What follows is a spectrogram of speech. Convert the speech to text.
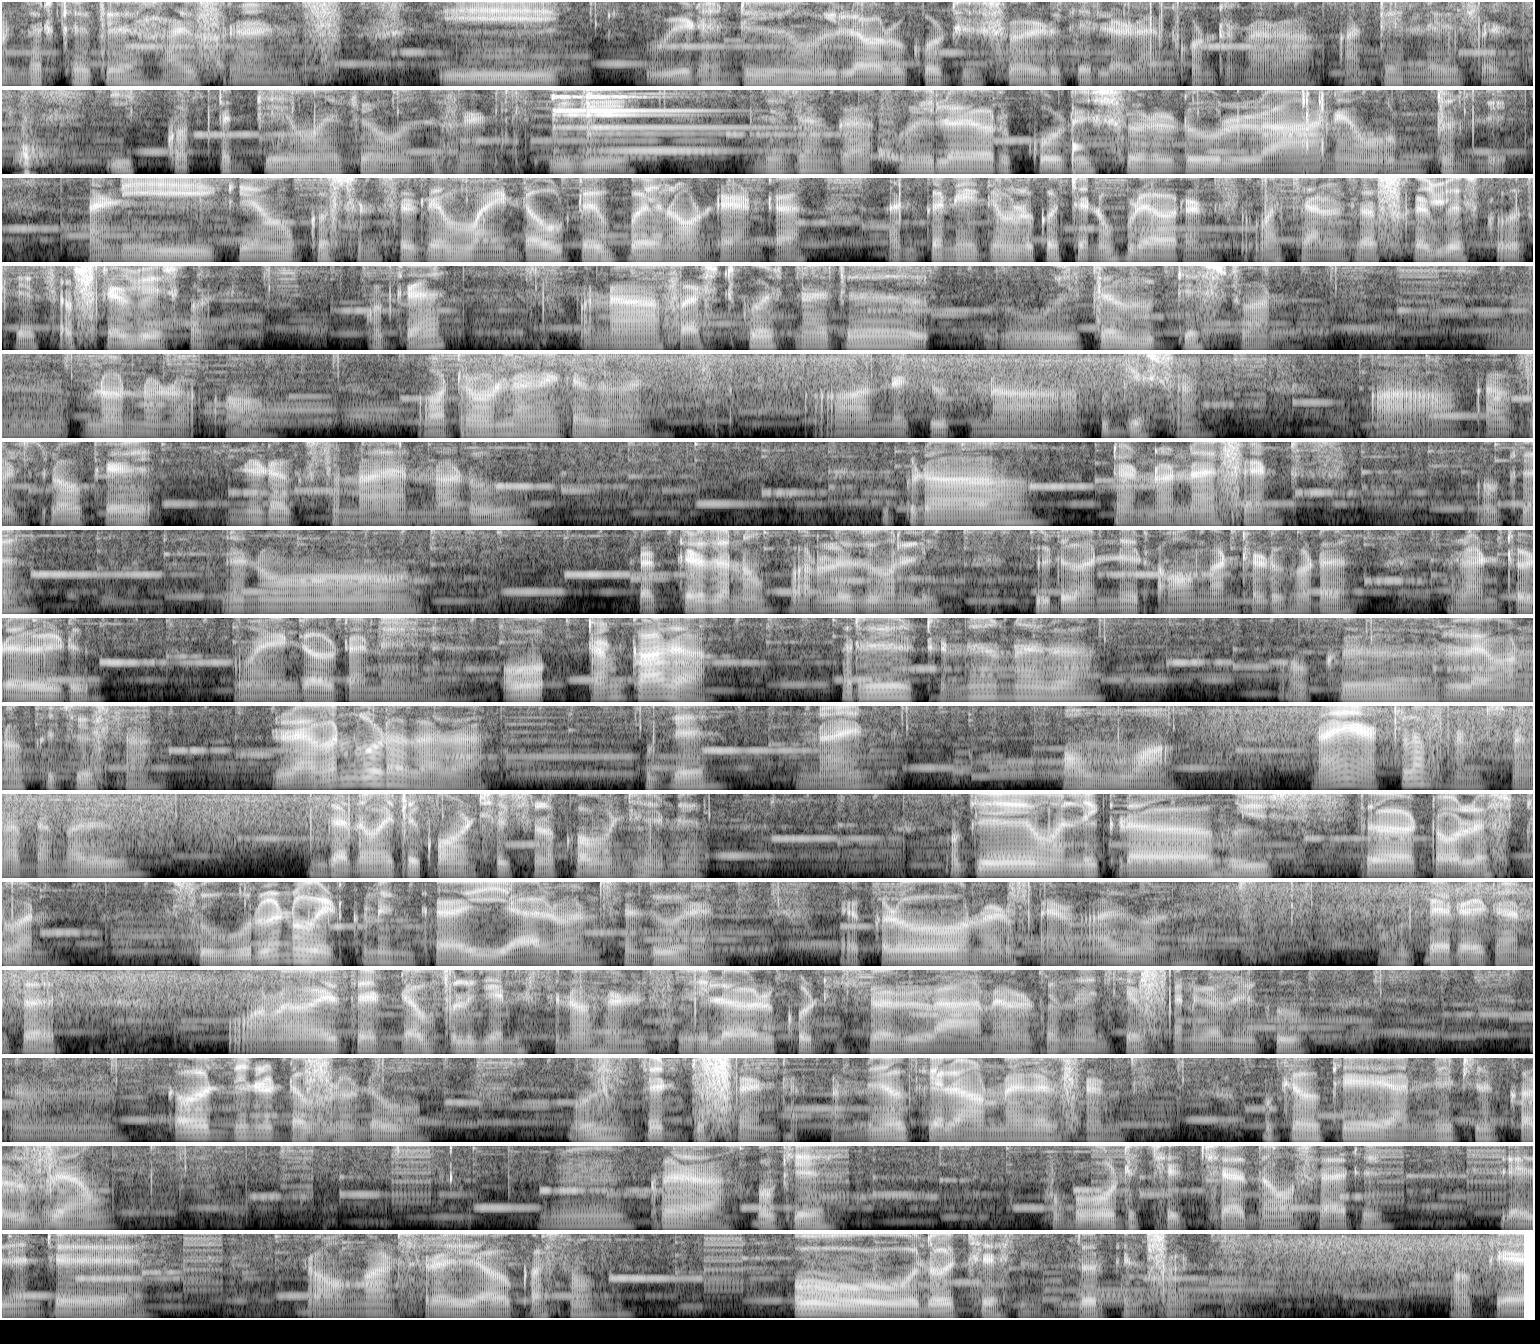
అందరికైతే hi friends. ఈ వీడేంటి వీళ్ళెవరు కోటీశ్వరుడికి వెళ్ళాడు అనుకుంటున్నారా? అంతేం లేదు ఫ్రెండ్స్. ఈ కొత్త గేమ్ అయితే ఉంది ఫ్రెండ్స్. ఇది నిజంగా వీళ్ళు ఎవరు కోటీశ్వరుడు లానే ఉంటుంది. అని ఈ గేమ్ క్వశ్చన్స్ అయితే మైండ్ అవుట్ అయిపోయేలా ఉంటాయంట. అందుకని ఈ గేమ్లోకి వచ్చినప్పుడు ఎవరైనా మా ఛానల్ సబ్స్క్రైబ్ చేసుకోవచ్చు సబ్స్క్రైబ్ చేసుకోండి. ఓకే? మన ఫస్ట్ క్వశ్చన్ అయితే is the biggest one no no no water వన్లోనే కదా ఫ్రెండ్స్ అన్నట్లు నా బిగ్గెస్ట్ వన్ యాపిల్స్లో ఓకే ఎన్ని డక్స్ ఉన్నాయన్నాడు ఇక్కడ టెన్ ఉన్నాయి ఫ్రెండ్స్ ఓకే నేను ఎక్కడతాను పర్లేదు మళ్ళీ వీడు అన్నీ రాంగ్ అంటాడు కూడా అలాంటాడే వీడు మైండ్ అవుట్ అని ఓ టెన్ కాదా అరే టెన్ ఉన్నాయిగా ఓకే లెవెన్ ఓకే చూస్తా. లెవెన్ కూడా కాదా? Okay nine. అమ్మా. నైన్ ఎట్లా ఫ్రెండ్స్ నాకు అర్థం కాలేదు. ఇంకా అర్థమైతే కామెంట్ సెక్షన్లో కామెంట్ చేయండి. ఓకే మళ్ళీ ఇక్కడ హూస్ ద టాలెస్ట్ వన్ సూర్యుని పెట్టుకుని ఇంకా ఈ ఆల్మన్స్ ఎందుకు ఫ్రెండ్స్ ఎక్కడో నడిపాను అది ఫ్రెండ్స్ ఓకే రైట్ ఆన్సర్ మనం అయితే డబ్బులు గెలుస్తున్నాం ఫ్రెండ్స్ మీలో ఎవరు కోటీశ్వరు లానే ఉంటుంది అని చెప్పాను కదా మీకు. కాబట్టి దీంట్లో డబ్బులు ఉండవు. ఇస్ ద డిఫరెంట్ అన్నీ ఒకేలా ఉన్నాయి కదా ఫ్రెండ్స్ ఓకే ఓకే అన్నిటిని కలుపుదాం. కదా ఓకే. ఒకటి చెక్ చేద్దాం ఒకసారి. లేదంటే రాంగ్ ఆన్సర్ అయ్యే అవకాశం ఓ ఇది దొరికింది ఫ్రెండ్స్ ఓకే.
